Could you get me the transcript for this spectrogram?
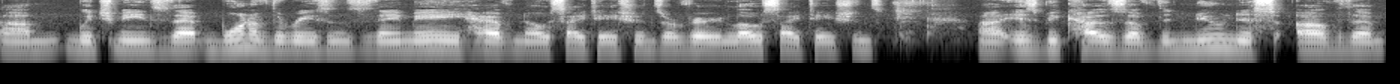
um, which means that one of the reasons they may have no citations or very low citations uh, is because of the newness of them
